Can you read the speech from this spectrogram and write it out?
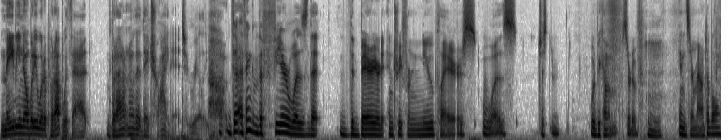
maybe nobody would have put up with that, but I don't know that they tried it really. The, I think the fear was that the barrier to entry for new players was just would become sort of hmm. insurmountable.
